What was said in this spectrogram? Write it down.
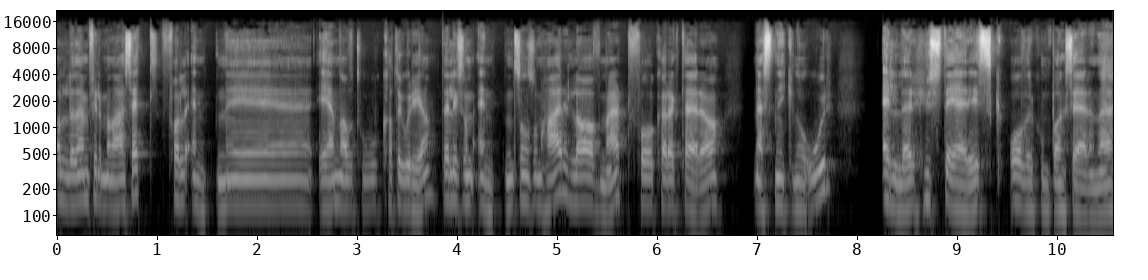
alle de filmene jeg har sett, faller enten i én av to kategorier. Det er liksom enten sånn som her, lavmælt, få karakterer, nesten ikke noe ord eller hysterisk, overkompenserende,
